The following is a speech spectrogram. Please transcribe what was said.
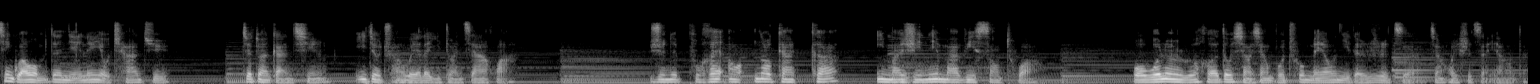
尽管我们的年龄有差距，这段感情依旧成为了一段佳话。Je ne pourrais en aucun cas imaginer ma vie sans toi。我无论如何都想象不出没有你的日子将会是怎样的。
